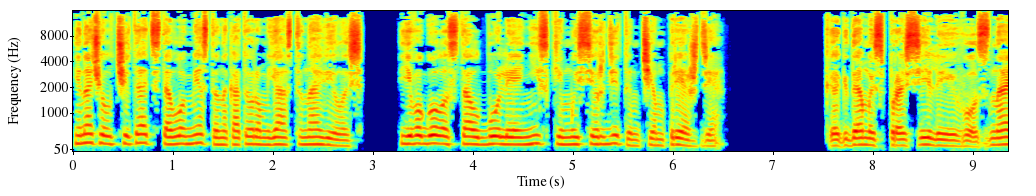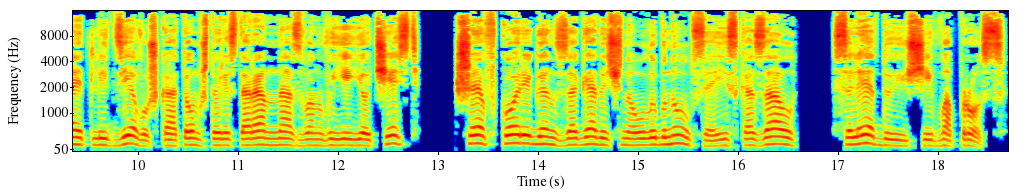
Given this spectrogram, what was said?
и начал читать с того места, на котором я остановилась. Его голос стал более низким и сердитым, чем прежде. Когда мы спросили его, знает ли девушка о том, что ресторан назван в ее честь, шеф Корриган загадочно улыбнулся и сказал «Следующий вопрос».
